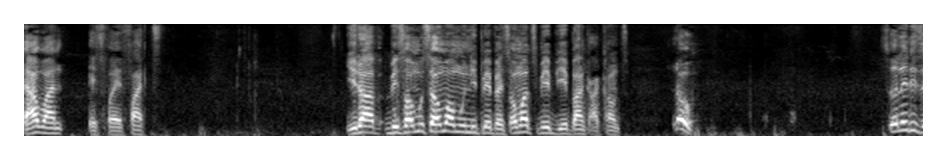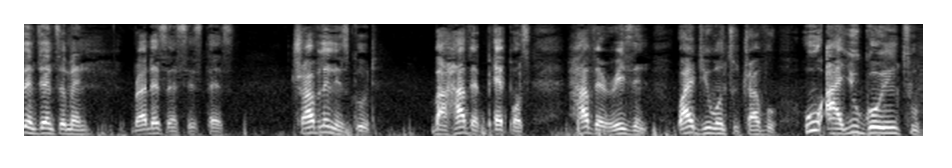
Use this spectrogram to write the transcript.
That one is for a fact. You don't have some someone money papers, someone to maybe a bank account. No. So, ladies and gentlemen, brothers and sisters, traveling is good, but have a purpose, have a reason. Why do you want to travel? Who are you going to?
